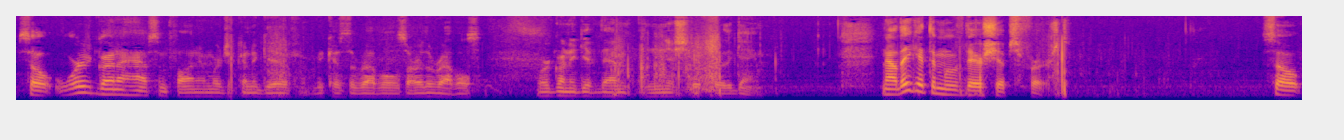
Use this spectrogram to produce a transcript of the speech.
So we're going to have some fun and we're just going to give, because the rebels are the rebels, we're going to give them initiative for the game. Now they get to move their ships first. So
